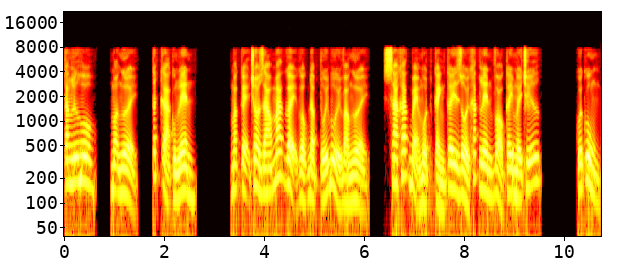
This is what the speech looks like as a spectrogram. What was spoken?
Tăng lữ hô, mọi người, tất cả cùng lên. Mặc kệ cho giáo mác gậy gộc đập túi bụi vào người, xa khắc bẻ một cành cây rồi khắc lên vỏ cây mấy chữ. Cuối cùng,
